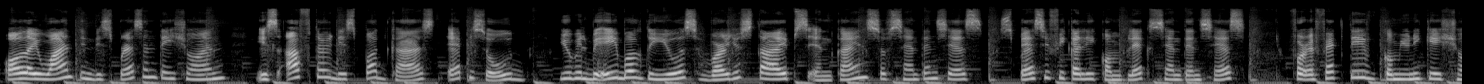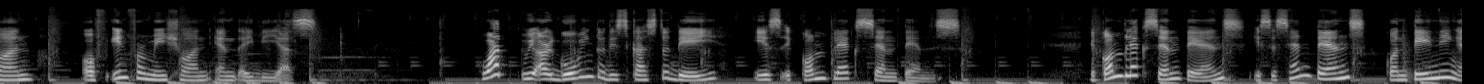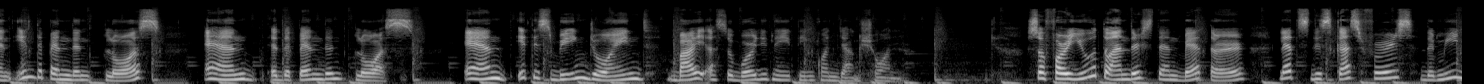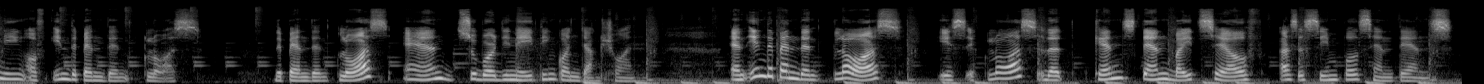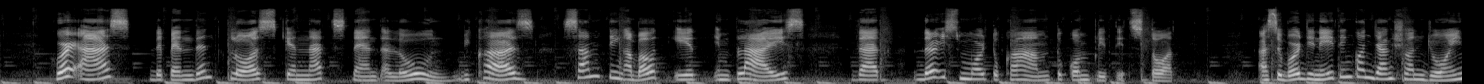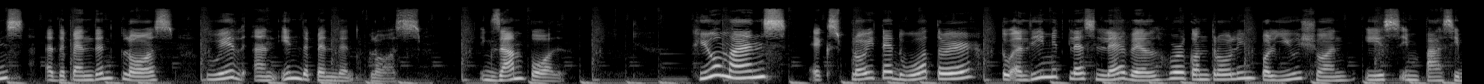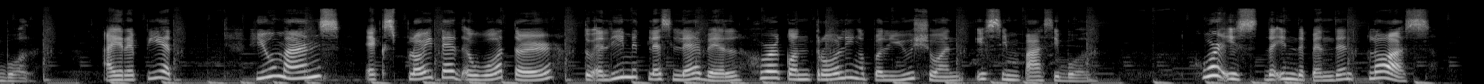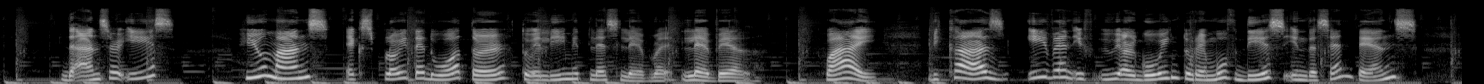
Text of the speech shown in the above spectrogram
All I want in this presentation is after this podcast episode, you will be able to use various types and kinds of sentences, specifically complex sentences, for effective communication of information and ideas. What we are going to discuss today is a complex sentence. A complex sentence is a sentence containing an independent clause and a dependent clause, and it is being joined by a subordinating conjunction. So for you to understand better, let's discuss first the meaning of independent clause, dependent clause, and subordinating conjunction. An independent clause is a clause that can stand by itself as a simple sentence, whereas dependent clause cannot stand alone because something about it implies that there is more to come to complete its thought. A subordinating conjunction joins a dependent clause with an independent clause. Example Humans exploited water to a limitless level where controlling pollution is impossible. I repeat, humans exploited water to a limitless level where controlling a pollution is impossible. Where is the independent clause? The answer is humans exploited water to a limitless level. Why? Because even if we are going to remove this in the sentence,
